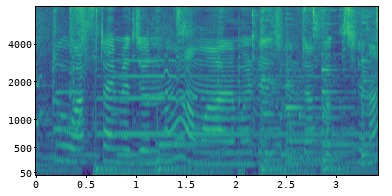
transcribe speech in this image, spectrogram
একটু ওয়াচ টাইমের জন্য আমার মনিটাইজেশনটা হচ্ছে না।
